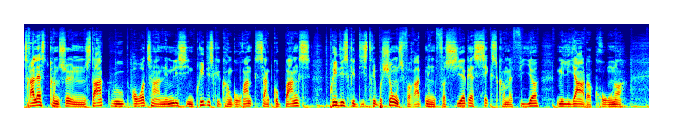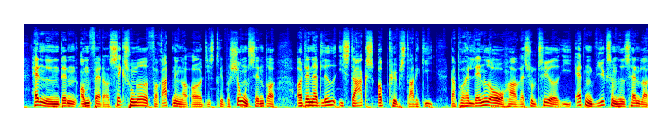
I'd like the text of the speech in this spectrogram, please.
Tralast-koncernen Stark Group overtager nemlig sin britiske konkurrent Saint-Gobains britiske distributionsforretning for ca. 6,4 milliarder kroner. Handelen den omfatter 600 forretninger og distributionscentre, og den er et led i Starks opkøbsstrategi, der på halvandet år har resulteret i 18 virksomhedshandler,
